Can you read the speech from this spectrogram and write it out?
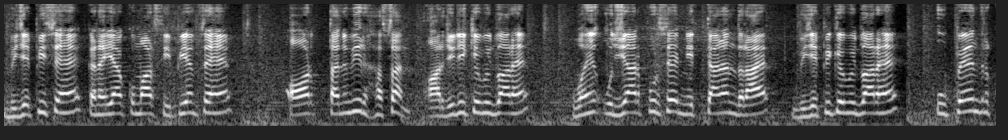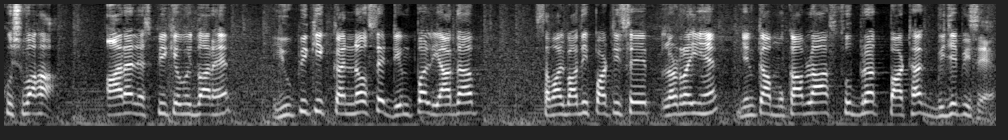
बीजेपी से हैं, कन्हैया कुमार सीपीएम से हैं और तनवीर हसन आरजेडी के उम्मीदवार हैं। वहीं उजियारपुर से नित्यानंद राय बीजेपी के उम्मीदवार हैं। उपेंद्र कुशवाहा आरएलएसपी के उम्मीदवार हैं। यूपी की कन्नौज से डिम्पल यादव समाजवादी पार्टी से लड़ रही हैं, जिनका मुकाबला सुब्रत पाठक बीजेपी से है।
